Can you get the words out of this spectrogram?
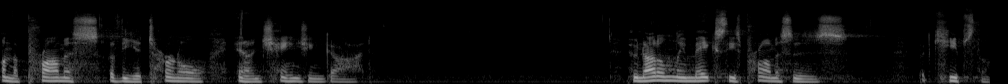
on the promise of the eternal and unchanging God, who not only makes these promises, but keeps them.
